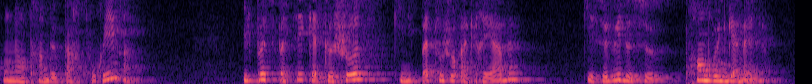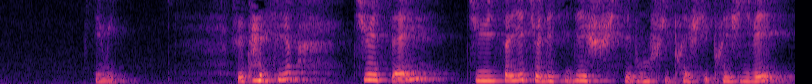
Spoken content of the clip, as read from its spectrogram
qu'on est en train de parcourir, il peut se passer quelque chose qui n'est pas toujours agréable, qui est celui de se prendre une gamelle. Et oui. C'est-à-dire, tu essayes, tu, ça y est, tu as décidé, c'est bon, je suis prêt, je suis prêt, j'y vais.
